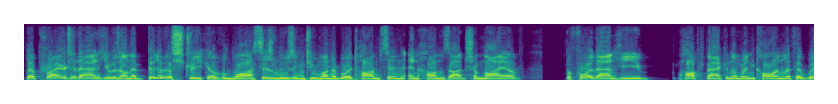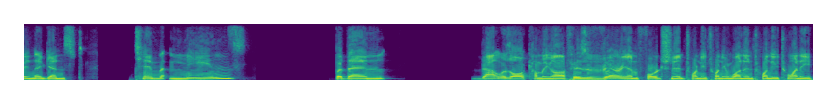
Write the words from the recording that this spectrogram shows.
But prior to that, he was on a bit of a streak of losses, losing to Wonderboy Thompson and Khamzat Chimaev. Before that, he hopped back in the win column with a win against Tim Means. But then that was all coming off his very unfortunate 2021 and 2020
